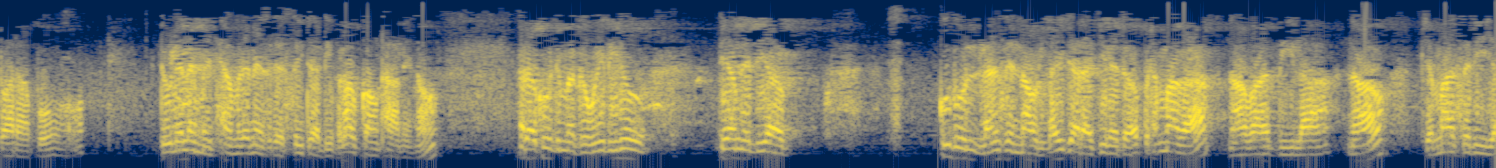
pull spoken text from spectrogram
သွားတာပေါ့ဒူလဲလိုက်မယ်ချမ်းမလဲနဲ့ဆိုတဲ့စိတ်ဓာတ်လေးဘယ်တော့ကောင်းထားလဲနော်အဲ့တော့ခုဒီမှာကဝေဒီတို့တရားနဲ့တရားကုသိုလ်လမ်းစဉ်နောက်လိုက်ကြတာကြည့်လိုက်တော့ပထမကနာဘာသီလာနောက်ဇမစရိယ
